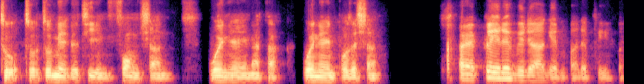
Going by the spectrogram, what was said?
to, to to make the team function when you're in attack, when you're in position. All right, play the video again for the people.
